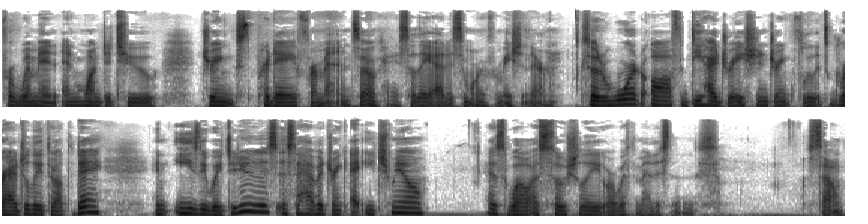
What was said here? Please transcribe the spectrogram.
for women and one to two drinks per day for men. So, okay, so they added some more information there. So, to ward off dehydration, drink fluids gradually throughout the day. An easy way to do this is to have a drink at each meal, as well as socially or with medicines. So,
